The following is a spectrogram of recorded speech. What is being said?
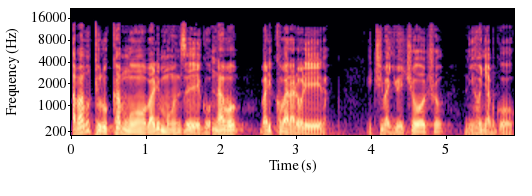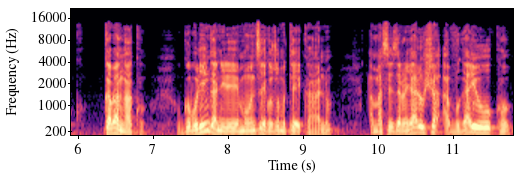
ababuturukamwo bari mu nzego nabo bariko bararorera. Icibagiwe coco ni ho nyabwoko. Kaba nkako ubwo buringanire mu nzego z'umutekano amasezerano yarusha avuga yuko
